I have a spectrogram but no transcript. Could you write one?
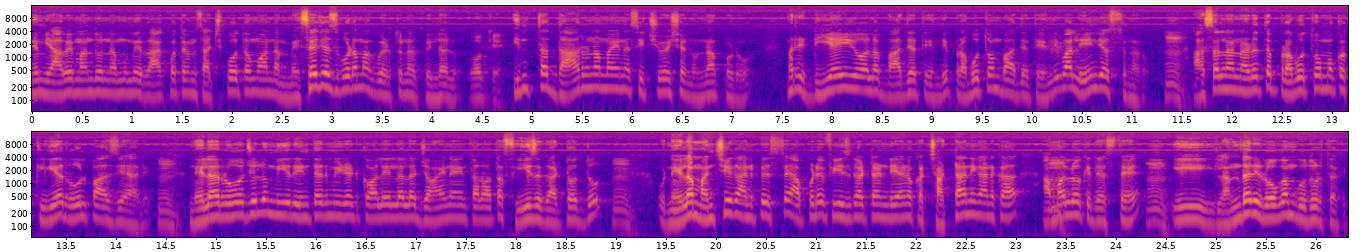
మేము యాభై మంది ఉన్నాము మీరు రాకపోతే మేము చచ్చిపోతాము అన్న మెసేజెస్ కూడా మాకు పెడుతున్నారు పిల్లలు. ఇంత దారుణమైన సిచ్యువేషన్ ఉన్నప్పుడు మరి డిఐఓల బాధ్యత ఏంది? ప్రభుత్వం బాధ్యత ఏంది? వాళ్ళు ఏం చేస్తున్నారు. అసలు నన్ను అడిగితే ప్రభుత్వం ఒక క్లియర్ రూల్ పాస్ చేయాలి. నెల రోజులు మీరు ఇంటర్మీడియట్ కాలేజీలలో జాయిన్ అయిన తర్వాత ఫీజు కట్టొద్దు. నెల మంచిగా అనిపిస్తే అప్పుడే ఫీజు కట్టండి అని ఒక చట్టాన్ని కనుక అమల్లోకి తెస్తే వీళ్ళందరి రోగం కుదురుతుంది.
